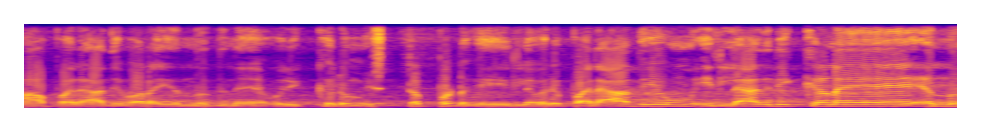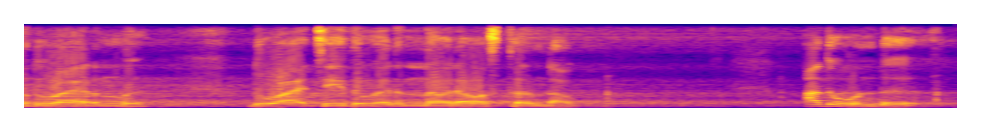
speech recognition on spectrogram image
ആ പരാതി പറയുന്നതിനെ ഒരിക്കലും ഇഷ്ടപ്പെടുകയില്ല. ഒരു പരാതിയും ഇല്ലാതിരിക്കണേ എന്ന് ദുവായിരുന്നു ദുവാ ചെയ്തു വരുന്ന ഒരവസ്ഥ ഉണ്ടാകും. അതുകൊണ്ട്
